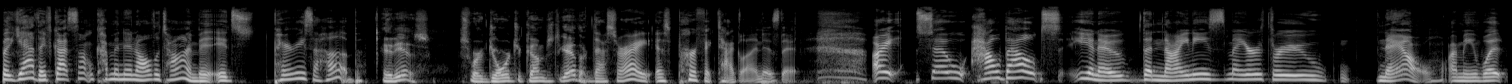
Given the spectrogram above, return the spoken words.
But yeah, they've got something coming in all the time. It, it's Perry's a hub. It is. It's where Georgia comes together. That's right. It's perfect tagline, isn't it? All right. So how about you know the '90s mayor through now? I mean, what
